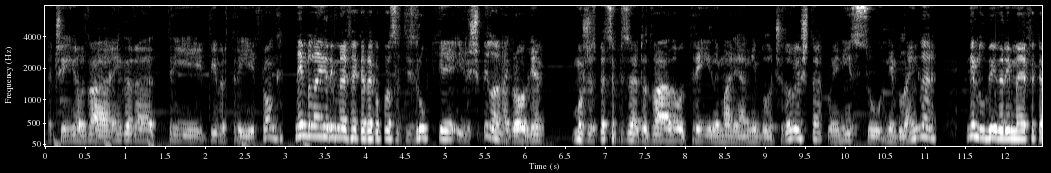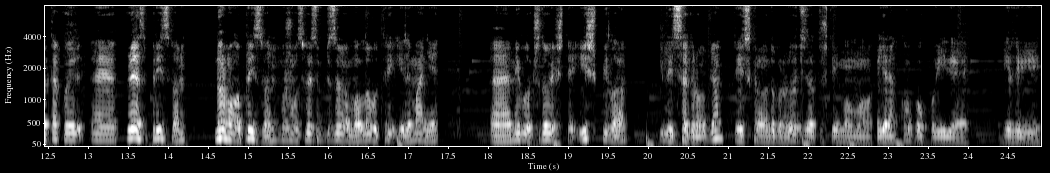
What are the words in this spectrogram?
Znači igramo dva Anglera, tri Beaver, tri Frog. Nimble Angler ima efekt ako poslati iz ruke ili špila na groblje. Može specijalno prizvati do dva level 3 ili manja Nimble čudovišta koji nisu Nimble Angler. Nimble Beaver ima efekt ako je e, prizvan, normalno prizvan, možemo specijalno prizvati level 3 ili manje e, Nimble čudovište i špila ili sa groblja. To je iskreno dobro doći zato što imamo jedan kompo koji ide ili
